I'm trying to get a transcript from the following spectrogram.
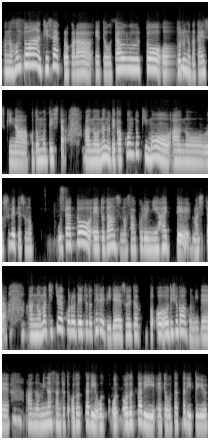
あの、本当は小さい頃から、えっ、ー、と、歌うと踊るのが大好きな子供でした。あの、なので学校の時も、あの、すべてその歌と,、えーと、ダンスのサークルに入ってました。あのまあ、ちっちゃい頃でちょっとテレビでそういったオーディション番組で、あの皆さんちょっと踊ったり、踊ったり、えーと、歌ったりという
